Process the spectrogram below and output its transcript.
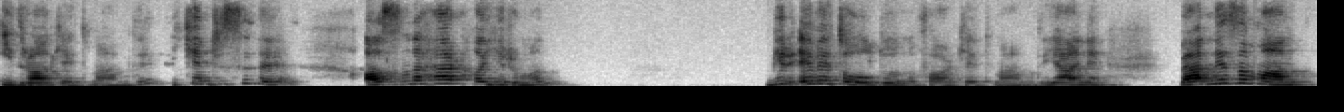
idrak etmemdi. İkincisi de aslında her hayırımın bir evet olduğunu fark etmemdi. Yani ben ne zaman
